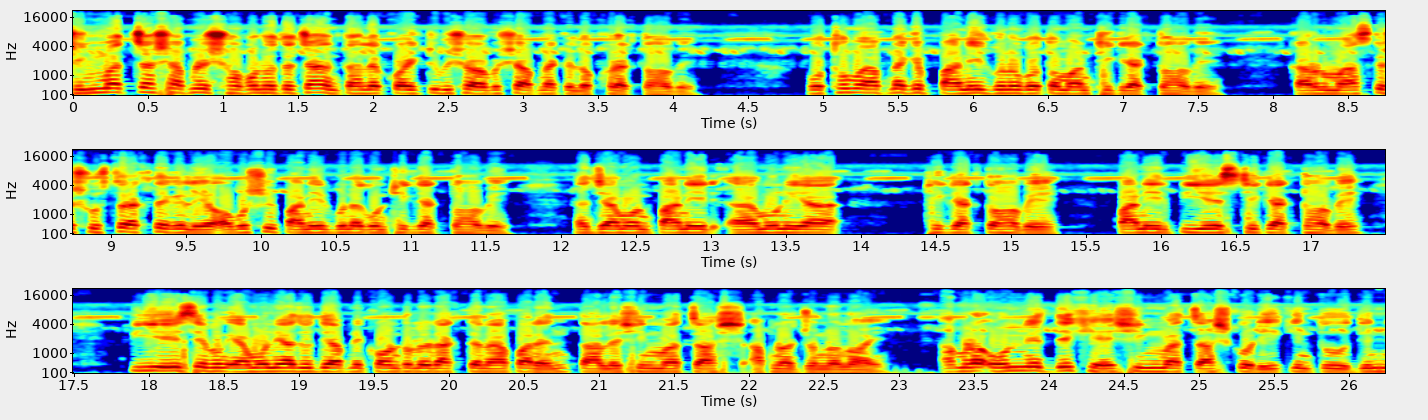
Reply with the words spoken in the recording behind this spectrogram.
শিং মাছ চাষে আপনি সফল হতে চান, তাহলে কয়েকটি বিষয় অবশ্যই আপনাকে লক্ষ্য রাখতে হবে। প্রথমে আপনাকে পানির গুণগত মান ঠিক রাখতে হবে। কারণ মাছকে সুস্থ রাখতে গেলে অবশ্যই পানির গুণাগুণ ঠিক রাখতে হবে। যেমন পানির অ্যামোনিয়া ঠিক রাখতে হবে, পানির পিএইচ ঠিক রাখতে হবে। পিএইচ এবং অ্যামোনিয়া যদি আপনি কন্ট্রোলে রাখতে না পারেন, তাহলে শিং মাছ চাষ আপনার জন্য নয়। আমরা অন্যের দেখে শিং মাছ চাষ করি, কিন্তু দিন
